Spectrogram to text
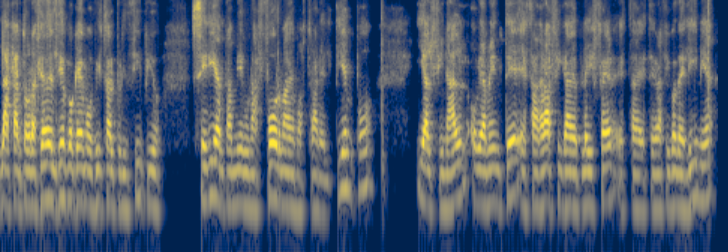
La cartografía del tiempo que hemos visto al principio serían también una forma de mostrar el tiempo. Y al final, obviamente, esta gráfica de Playfair, este gráfico de línea,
